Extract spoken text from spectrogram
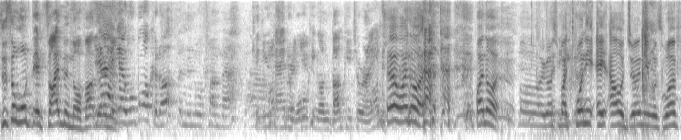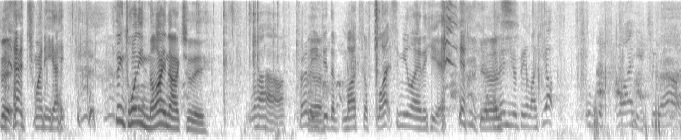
Just to walk the excitement off, huh? Yeah, isn't it? yeah, we'll walk it off and then we'll come back. Can you handle walking on bumpy terrain? Yeah, why not? why not? Oh my gosh, my 28 hour journey was worth it. I 28. think 29 actually. Wow. Apparently Yeah. you did the Microsoft Flight Simulator here. And then you'd be like, yep, we'll just fly here two hours.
